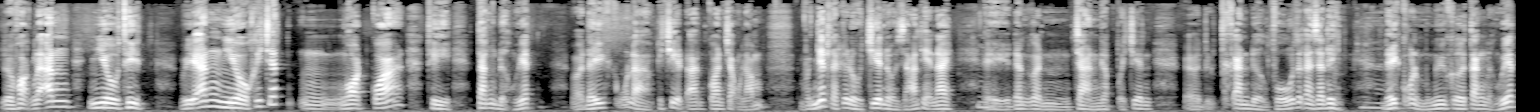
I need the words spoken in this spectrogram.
rồi hoặc là ăn nhiều thịt vì ăn nhiều cái chất ừ, ngọt quá thì tăng đường huyết và đấy cũng là cái chế độ ăn quan trọng lắm và nhất là cái đồ chiên đồ rán hiện nay ừ. thì đang gần tràn ngập ở trên uh, thức ăn đường phố thức ăn gia đình ừ. đấy cũng là một nguy cơ tăng đường huyết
